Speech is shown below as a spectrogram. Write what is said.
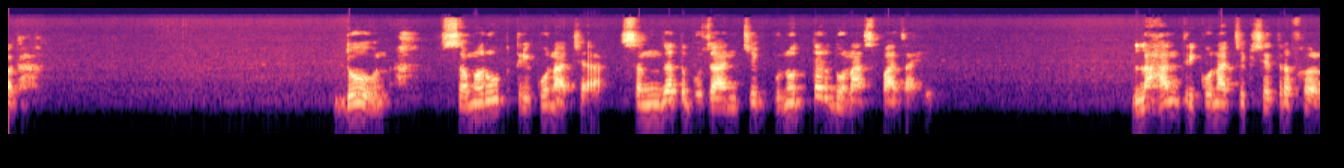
बघा. दोन समरूप त्रिकोणाच्या संगत भुजांचे गुणोत्तर दोनास पाच आहे लहान त्रिकोणाचे क्षेत्रफळ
